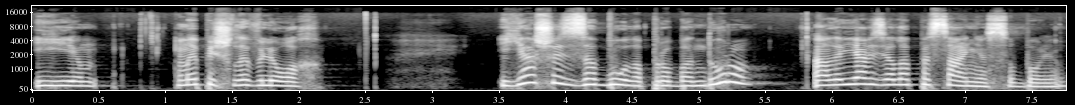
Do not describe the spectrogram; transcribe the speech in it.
і ми пішли в льох. І я щось забула про бандуру, але я взяла писання з собою.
